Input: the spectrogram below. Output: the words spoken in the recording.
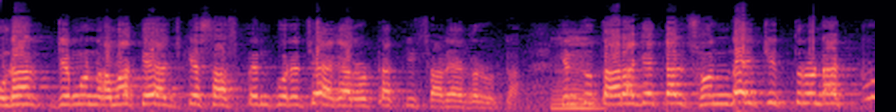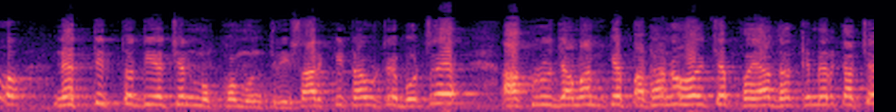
ওনার যেমন আমাকে আজকে সাসপেন্ড করেছে এগারোটা কি সাড়ে এগারোটা। কিন্তু তার আগে কাল সন্ধ্যায় চিত্রনাট্য নেতৃত্ব দিয়েছেন মুখ্যমন্ত্রী। সার্কিট হাউসে বসে আকরুজ্জামানকে পাঠানো হয়েছে ফয়াদ হাকিমের কাছে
